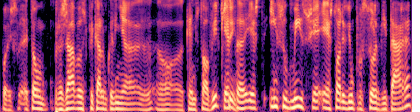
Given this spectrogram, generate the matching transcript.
Pois, então, para já, vamos explicar um bocadinho a, a, quem nos está a ouvir que esta, este Insubmissos é, é, a história de um professor de guitarra,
